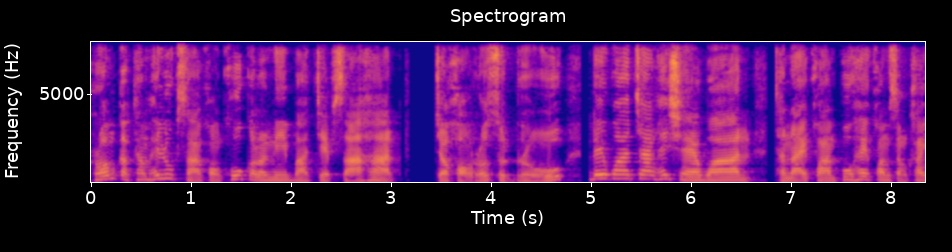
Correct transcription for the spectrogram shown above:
พร้อมกับทำให้ลูกสาวของคู่กรณีบาดเจ็บสาหัสเจ้าของรถสุดหรู ได้ว่าจ้างให้แชร์วาน ทนายความผู้ให้ความสำคัญ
